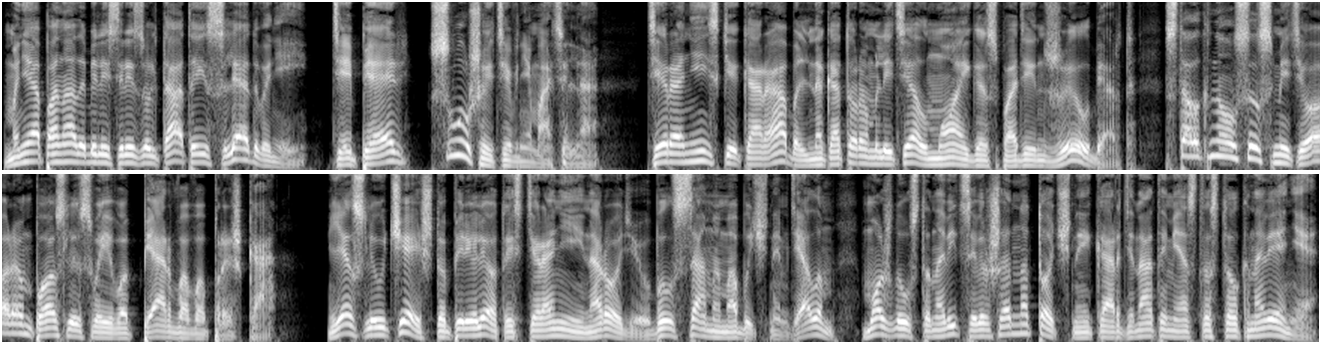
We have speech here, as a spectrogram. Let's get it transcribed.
Мне понадобились результаты исследований. Теперь слушайте внимательно. Тиранийский корабль, на котором летел мой господин Джилберт, столкнулся с метеором после своего первого прыжка. Если учесть, что перелет из тирании на Родию был самым обычным делом, можно установить совершенно точные координаты места столкновения.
